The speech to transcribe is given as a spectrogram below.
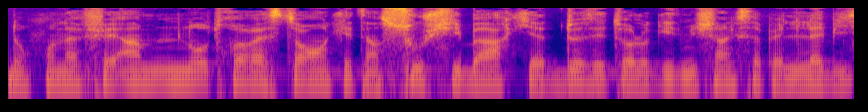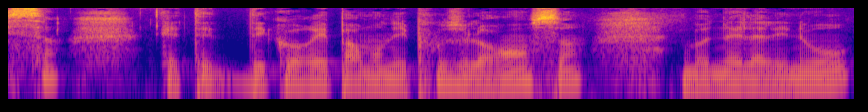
Donc on a fait un autre restaurant qui est un sushi bar qui a deux étoiles au guide Michelin qui s'appelle l'Abysse, qui a été décoré par mon épouse Laurence Bonnel Aleno.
